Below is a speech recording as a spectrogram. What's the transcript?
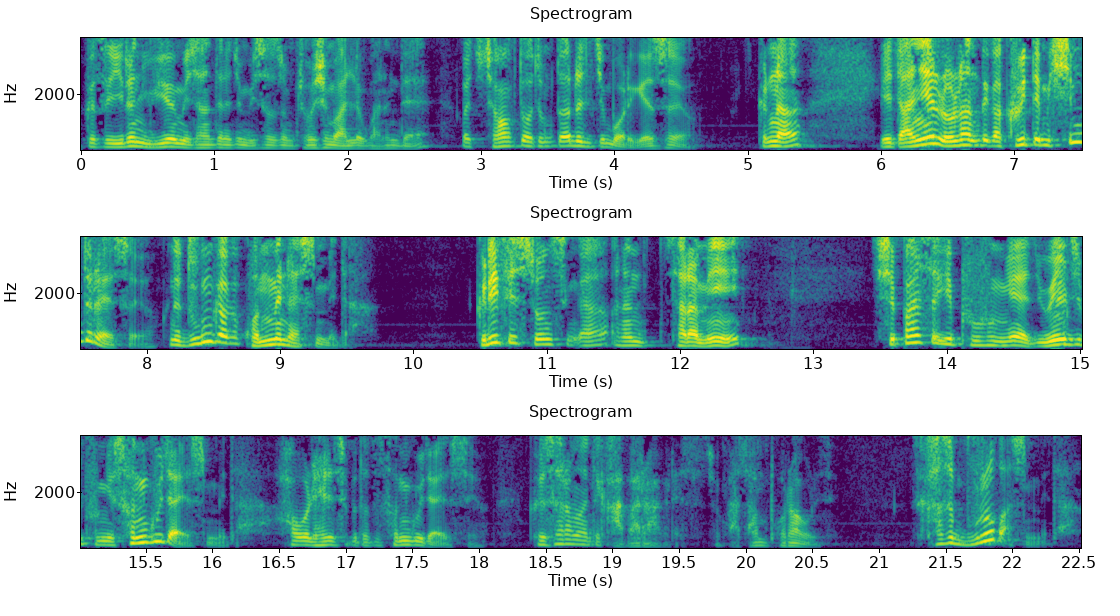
그래서 이런 위험이 저한테는 좀 있어서 좀 조심하려고 하는데 정확도가 좀 떨어질지 모르겠어요. 그러나 이 다니엘 롤란드가 그것 때문에 힘들어했어요. 근데 누군가가 권면했습니다. 그리피스 존슨가 하는 사람이 18세기 부흥의 웨일즈 부흥의 선구자였습니다. 하월 해리스보다도 선구자였어요. 그 사람한테 가봐라 그랬어요. 좀 가서 한번 보라 그랬어요. 가서 물어봤습니다.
